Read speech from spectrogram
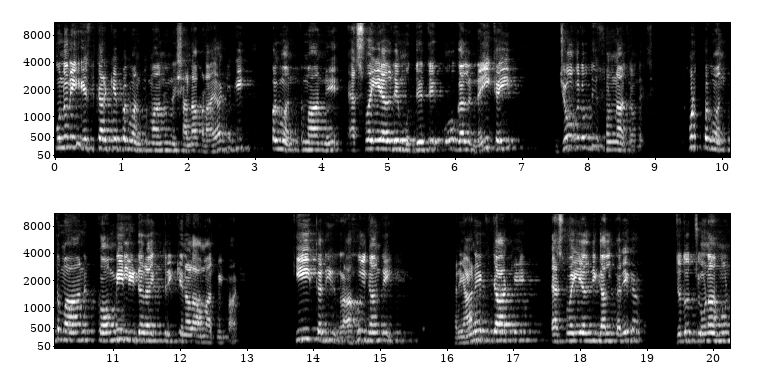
ਉਹਨਾਂ ਨੇ ਇਸ ਕਰਕੇ ਭਗਵੰਤ ਮਾਨ ਨੂੰ ਨਿਸ਼ਾਨਾ ਬਣਾਇਆ ਕਿਉਂਕਿ ਭਗਵੰਤ ਮਾਨ ਨੇ ਐਸਵਾਈਐਲ ਦੇ ਮੁੱਦੇ ਤੇ ਉਹ ਗੱਲ ਨਹੀਂ ਕਹੀ ਜੋ ਵਿਰੋਧੀ ਸੁਣਨਾ ਚਾਹੁੰਦੇ ਸੀ। ਹੁਣ ਭਗਵੰਤ ਮਾਨ ਕੌਮੀ ਲੀਡਰ ਹੈ ਇੱਕ ਤਰੀਕੇ ਨਾਲ ਆਮ ਆਦਮੀ ਪਾਰਟੀ ਕੀ ਕਦੀ ਰਾਹੁਲ ਗਾਂਧੀ ਹਰਿਆਣੇ 'ਚ ਜਾ ਕੇ ਐਸਵਾਈਐਲ ਦੀ ਗੱਲ ਕਰੇਗਾ, ਜਦੋਂ ਚੋਣਾਂ ਹੋਣ,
